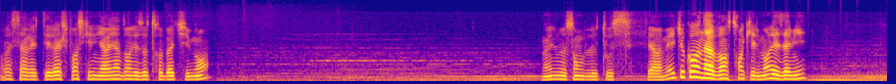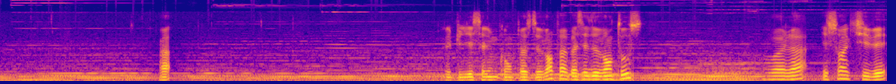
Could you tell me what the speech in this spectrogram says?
On va s'arrêter là, je pense qu'il n'y a rien dans les autres bâtiments. Non, ils me semblent tous fermés. Du coup, on avance tranquillement les amis. Ah. Les piliers s'allument quand on passe devant, pas passer devant tous. Voilà, ils sont activés.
